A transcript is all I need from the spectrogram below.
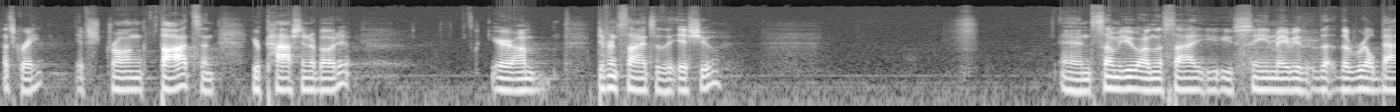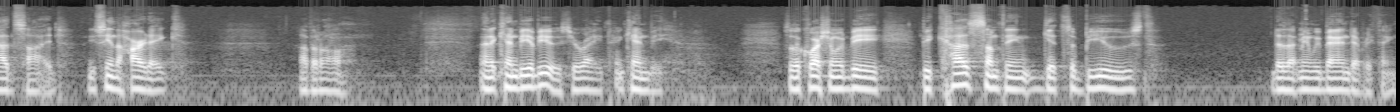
That's great. You have strong thoughts and you're passionate about it. You're on different sides of the issue. And some of you on the side, you, have seen maybe the, the real bad side. You've seen the heartache of it all. And it can be abused, you're right, it can be. So the question would be because something gets abused, does that mean we banned everything?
